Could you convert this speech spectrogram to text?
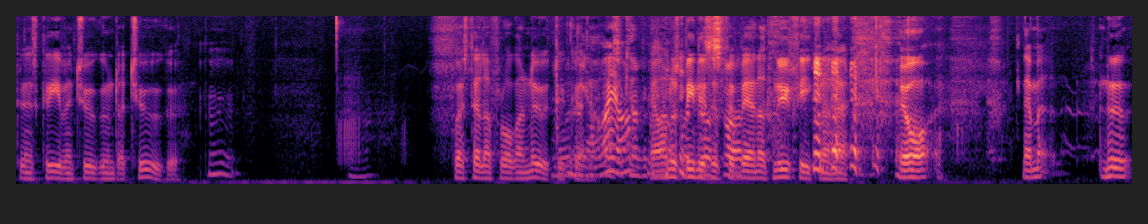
den är skriven 2020. Mm. Får jag ställa frågan nu, tycker jag? Ja, ja. Kan vi Ja, annars blir ni så svar. förbannat nyfikna här. Ja, nej men nu,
